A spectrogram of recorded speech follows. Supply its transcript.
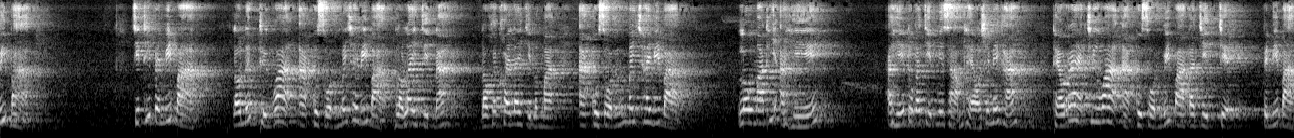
วิบาก จิตที่เป็นวิบาก เรานึกถึงว่าอากุศลไม่ใช่วิบาก เราไล่จิตนะ เราค่อยๆ ไล่จิตลงมาอากุศลไม่ใช่วิบาก ลงมาที่อเหอเหตุกจิตมีสามแถวใช่ไหมคะ แถวแรกชื่อว่าอากุศลวิปากจิตเจ็ดเป็นวิบาก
